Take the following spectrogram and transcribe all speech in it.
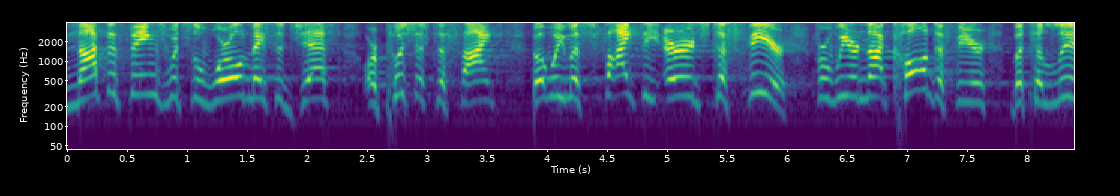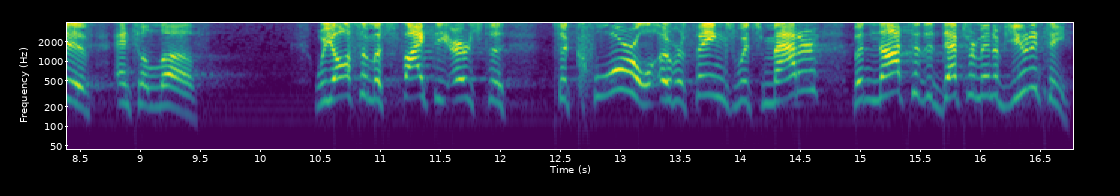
not the things which the world may suggest or push us to fight, but we must fight the urge to fear, for we are not called to fear, but to live and to love. We also must fight the urge to, to quarrel over things which matter, but not to the detriment of unity.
